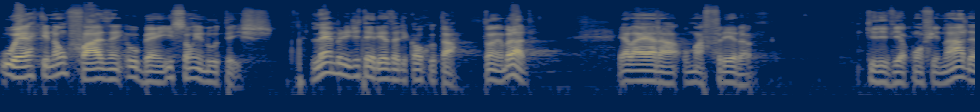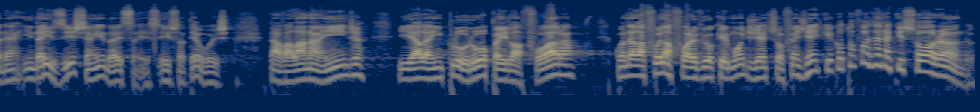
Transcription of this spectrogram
o é que não fazem o bem e são inúteis. Lembrem de Teresa de Calcutá. Estão lembrados? Ela era uma freira que vivia confinada, né? ainda existe ainda isso, isso até hoje. Estava lá na Índia e ela implorou para ir lá fora. Quando ela foi lá fora e viu aquele monte de gente sofrendo, gente, o que, que eu estou fazendo aqui só orando?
